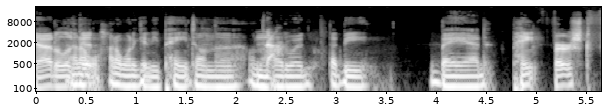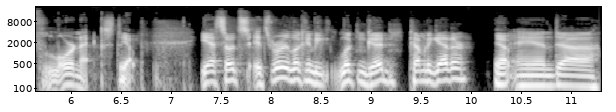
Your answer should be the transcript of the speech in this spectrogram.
yeah it'll look I good don't I don't want to get any paint on the on the Nah. hardwood. That'd be bad. paint first floor next Yep. yeah so it's it's really looking looking good coming together Yep. and uh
